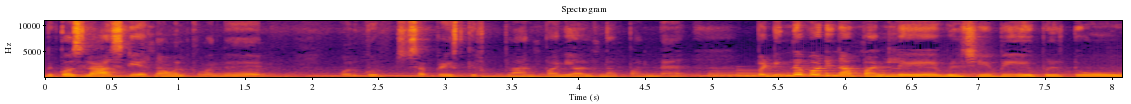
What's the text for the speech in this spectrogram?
பிகாஸ் லாஸ்ட் இயர் நான் அவளுக்கு வந்து ஒரு குட் சர்ப்ரைஸ் கிஃப்ட் பிளான் பண்ணி அவளுக்கு நான் பண்ணேன். பட் இந்த வாட்டி நான் பண்ணலையே. Will she be able to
